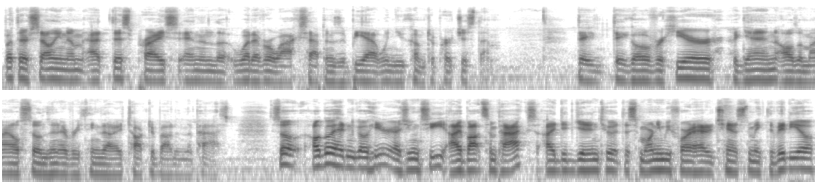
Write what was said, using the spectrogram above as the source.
but they're selling them at this price, and then the whatever wax happens to be at when you come to purchase them they they go over here again all the milestones and everything that I talked about in the past. So I'll go ahead and go here. As you can see, I bought some packs. I did get into it this morning before I had a chance to make the video.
